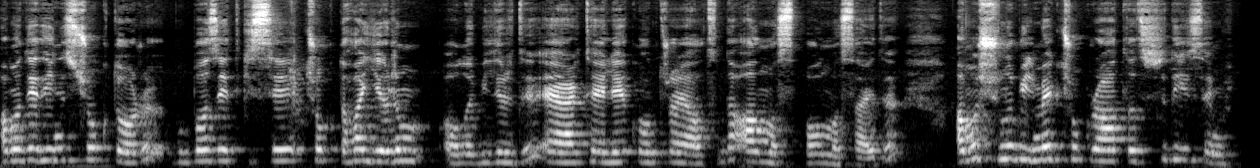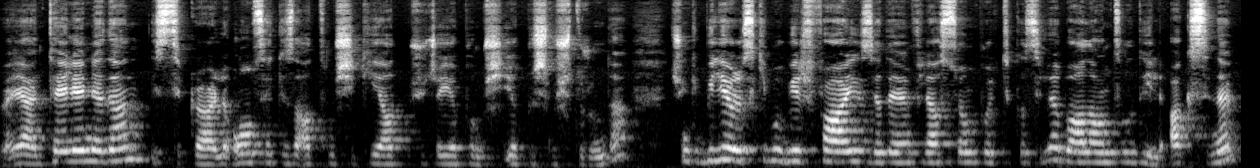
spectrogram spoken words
Ama dediğiniz çok doğru. Bu baz etkisi çok daha yarım olabilirdi eğer TL kontrol altında almas olmasaydı. Ama şunu bilmek çok rahatlatıcı değil Semih Bey. Yani TL neden istikrarlı 18'e 62'ye 63'e yapılmış, yapışmış durumda? Çünkü biliyoruz ki bu bir faiz ya da enflasyon politikasıyla bağlantılı değil. Aksine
